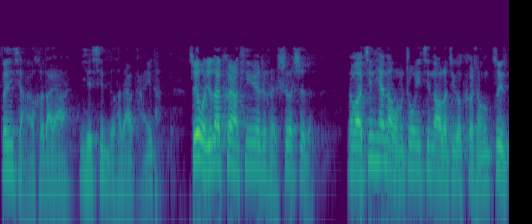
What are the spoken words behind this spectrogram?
分享要和大家一些心得，和大家谈一谈。所以我觉得在课上听音乐是很奢侈的。那么今天呢，我们终于进到了这个课程最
